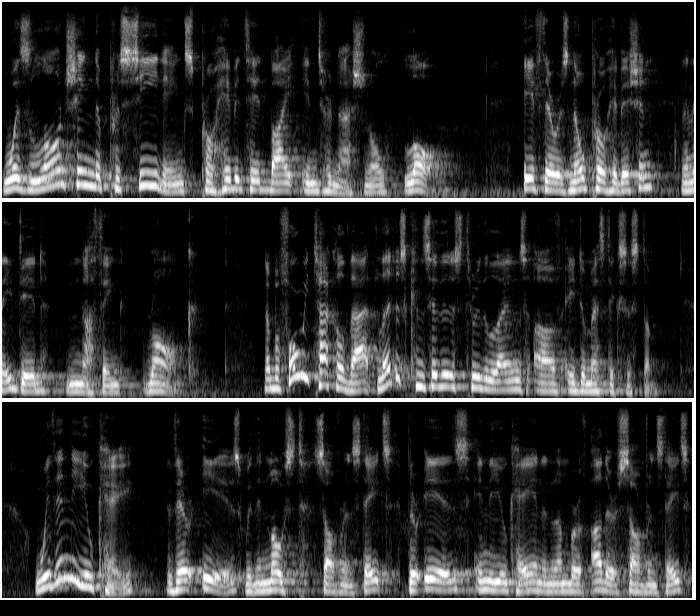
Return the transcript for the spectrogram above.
was launching the proceedings prohibited by international law? If there was no prohibition, then they did nothing wrong. Now, before we tackle that, let us consider this through the lens of a domestic system. Within the UK, there is, within most sovereign states, there is in the UK and a number of other sovereign states,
